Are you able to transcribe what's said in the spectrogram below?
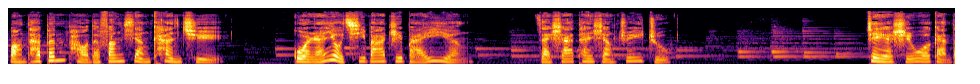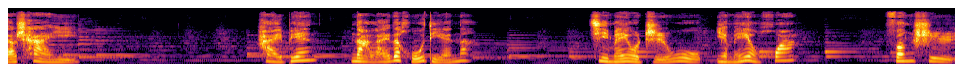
往他奔跑的方向看去。果然有七八只白影在沙滩上追逐，这也使我感到诧异。海边哪来的蝴蝶呢？既没有植物，也没有花，风势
